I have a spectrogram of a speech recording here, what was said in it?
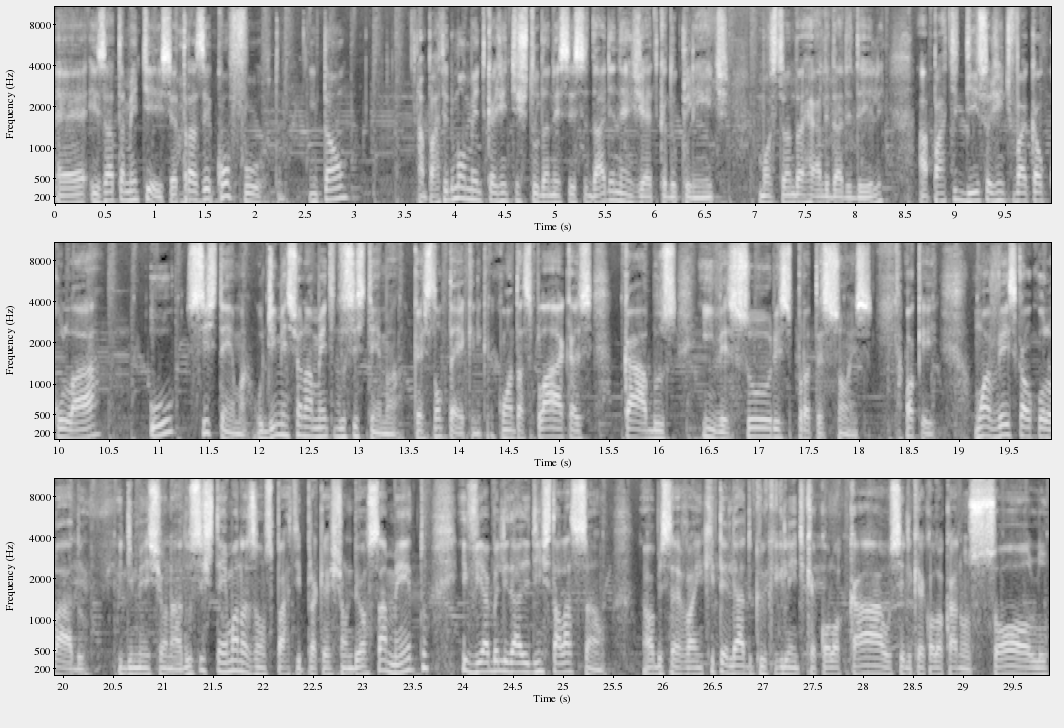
é exatamente esse, é trazer conforto. Então, a partir do momento que a gente estuda a necessidade energética do cliente, mostrando a realidade dele, a partir disso a gente vai calcular o sistema, o dimensionamento do sistema, questão técnica, quantas placas, cabos, inversores, proteções. Ok, uma vez calculado e dimensionado o sistema, nós vamos partir para a questão de orçamento e viabilidade de instalação. A observar em que telhado que o cliente quer colocar, ou se ele quer colocar no solo,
